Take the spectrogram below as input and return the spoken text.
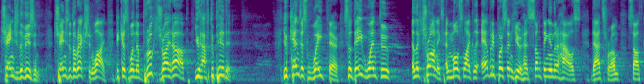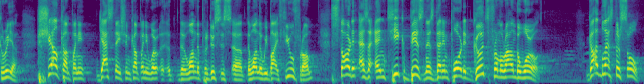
Change the vision. change the direction. Why? Because when the brook dried up, you have to pivot. You can't just wait there. So they went to electronics and most likely every person here has something in their house that's from South Korea. Shell company, gas station company, where uh, the one that produces, uh, the one that we buy fuel from, started as an antique business that imported goods from around the world. God bless their soul.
